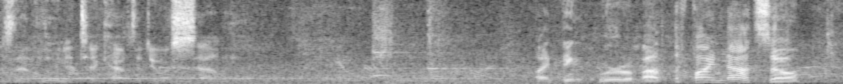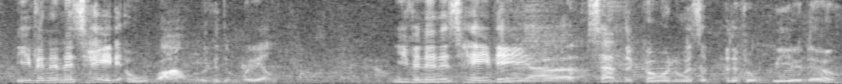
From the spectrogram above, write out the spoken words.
Does that lunatic have to do with Sally? I think we're about to find out. So, even in his heyday, oh wow, look at the whale. Even in his heyday, uh, Sander Cohen was a bit of a weirdo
